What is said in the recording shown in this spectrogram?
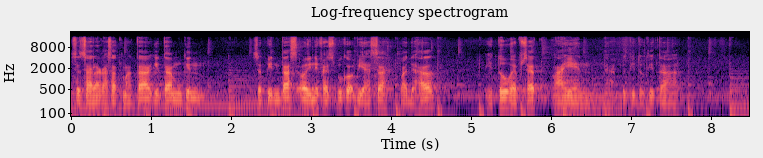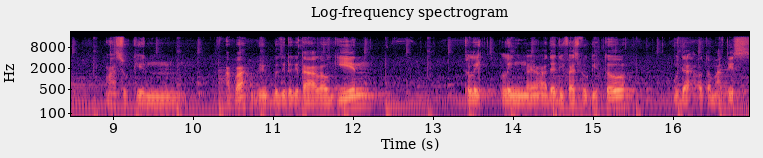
secara kasat mata kita mungkin sepintas oh ini Facebook kok biasa padahal itu website lain. Nah begitu kita masukin apa begitu kita login klik link yang ada di Facebook itu udah otomatis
